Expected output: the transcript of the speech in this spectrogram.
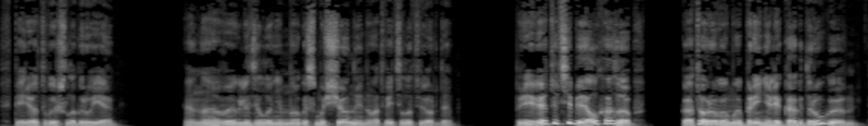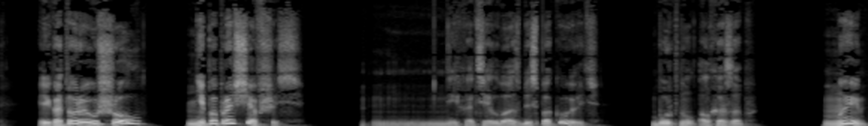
Вперед вышла Груя. Она выглядела немного смущенной, но ответила твердо. «Привет и тебе, Алхазаб, которого мы приняли как друга, и который ушел, не попрощавшись». «Не хотел вас беспокоить», — буркнул Алхазаб. «Мы,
